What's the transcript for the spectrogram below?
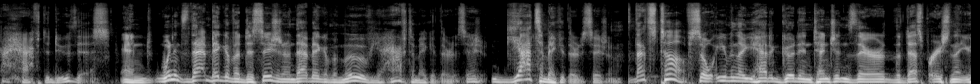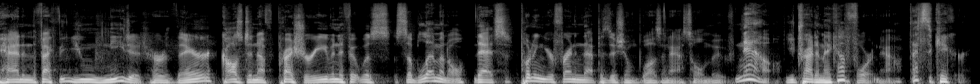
I have to do this. And when it's that big of a decision and that big of a move, you have to make it their decision. Got to make it their decision. That's tough. So even though you had good intentions there, the desperation that you had and the fact that you needed her there caused enough pressure, even if it was subliminal, that putting your friend in that position was an asshole move. Now you try to make up for it now. That's the kicker.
